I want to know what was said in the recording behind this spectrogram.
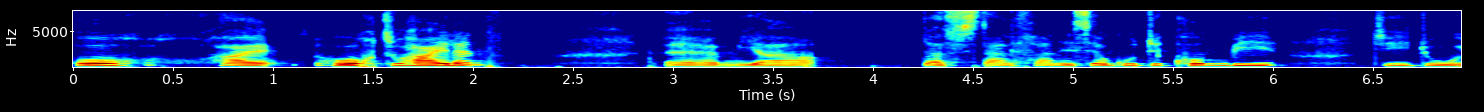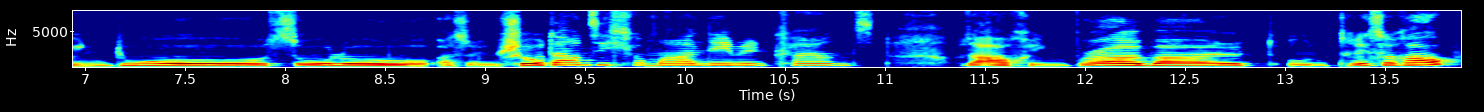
hoch, hoch zu heilen. Ähm, ja, das ist einfach eine sehr gute Kombi die du in Duo, Solo, also im Showdown sicher mal nehmen kannst. Oder auch in Brawl Ball und Tresorraub.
